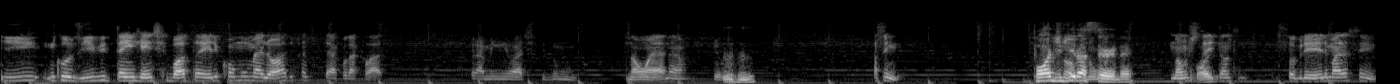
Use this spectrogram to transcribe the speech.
e, inclusive, tem gente que bota ele como o melhor defensive tackle da classe. Pra mim, eu acho que não, não é, né? Pelo... Uhum. Assim. Pode vir a não, ser, né? Não estudei tanto sobre ele, mas assim.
